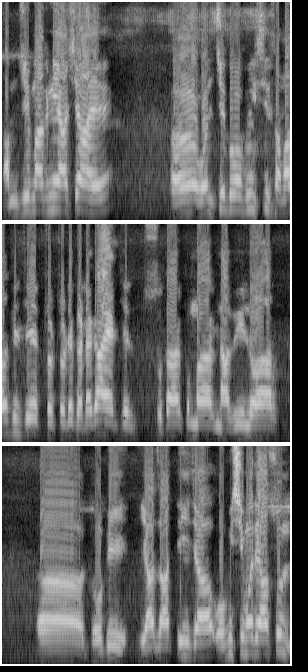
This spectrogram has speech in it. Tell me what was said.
आमची मागणी अशी आहे वंचित ओबीसी समाजातील जे छोटे छोटे घटक आहेत जे सुतार कुंभार नावी लोहार धोबी या जाती ज्या ओबीसी मध्ये असून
